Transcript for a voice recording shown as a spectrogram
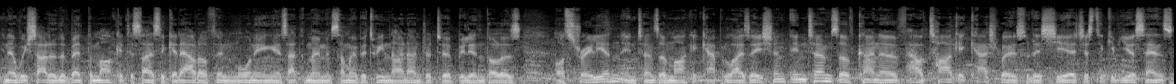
you know which side of the bed the market decides to get out of in the morning, is at the moment somewhere between 900 to a billion dollars Australian in terms of market capitalization. In terms of kind of our target cash flows for this year, just to give you a sense,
